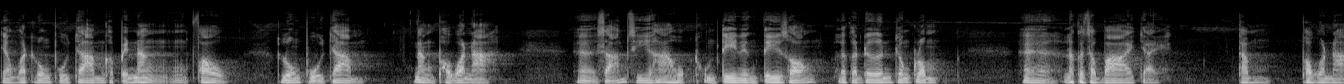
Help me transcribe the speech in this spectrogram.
อย่างวัดหลวงปู่จามก็ไปนั่งเฝ้าหลวงปู่จาม นั่งภาวนาสามสี่ห้าหกทุ่มตีหนึ่งตีสองแล้วก็เดินจงกรมแล้วก็สบายใจทำภาวนา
